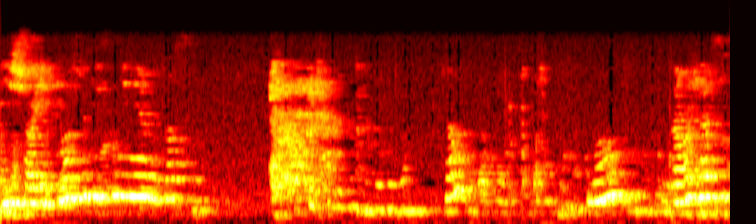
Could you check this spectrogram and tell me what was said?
Еще есть, может быть, изменения, вопросы? Все? Ну, да, сейчас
